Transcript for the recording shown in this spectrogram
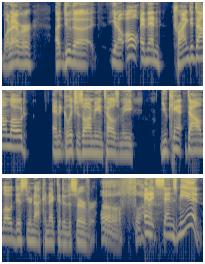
whatever. Uh, do the, you know, oh, and then trying to download, and it glitches on me and tells me you can't download this. You're not connected to the server Oh fuck. and it sends me in.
